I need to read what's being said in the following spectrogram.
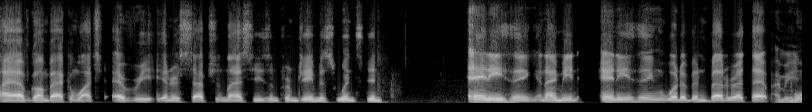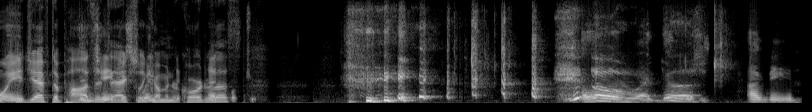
I have gone back and watched every interception last season from Jameis Winston. Anything, and I mean anything, would have been better at that I mean, point. did you have to pause it to Jameis actually come and record with us? Butcher. oh my It gosh. I mean,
